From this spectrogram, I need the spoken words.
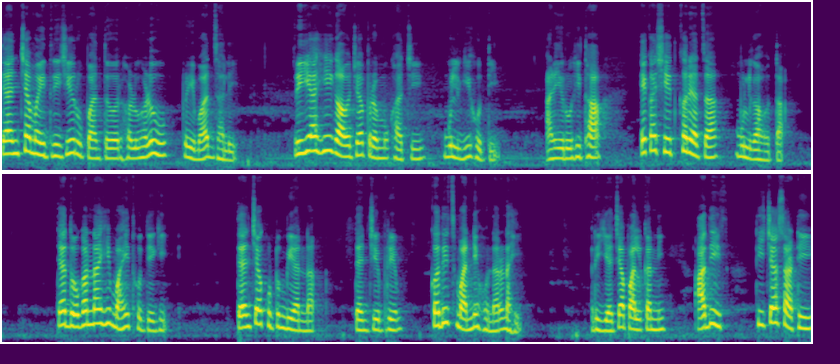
त्यांच्या मैत्रीचे रूपांतर हळूहळू प्रेमात झाले. रिया ही गावच्या प्रमुखाची मुलगी होती आणि रोहित हा एका शेतकऱ्याचा मुलगा होता. त्या दोघांनाही माहीत होते की त्यांच्या कुटुंबियांना त्यांचे प्रेम कधीच मान्य होणार नाही. रियाच्या पालकांनी आधीच तिच्यासाठी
